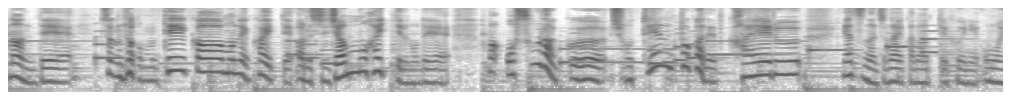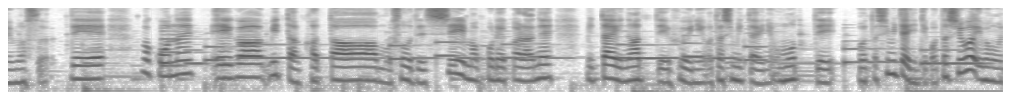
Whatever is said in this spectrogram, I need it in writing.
なんで。ちょっとなんかもう定価もね書いてあるしジャンも入ってるので、まあ、おそらく書店とかで買えるやつなんじゃないかなっていうふうに思います。で、まあ、こうね映画見た方もそうですし、まあ、これからね見たいなっていうふうに私みたいに思って私みたいにっていうか私は今も、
